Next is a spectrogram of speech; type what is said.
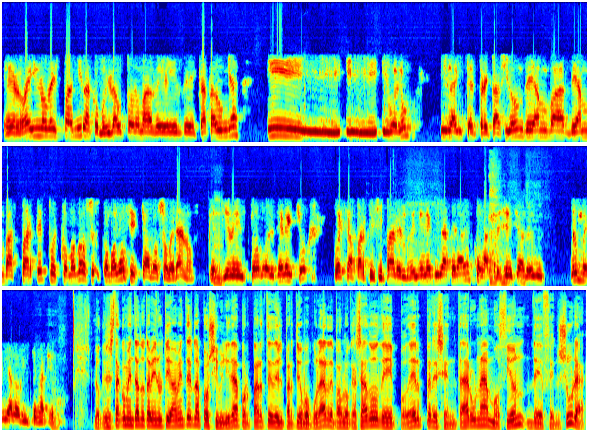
el Reino de España y la Comunidad Autónoma de, Cataluña y, y, bueno y la interpretación de ambas de ambas partes pues como dos como dos estados soberanos que mm. tienen todo el derecho pues a participar en reuniones bilaterales con la presencia de un un mediador internacional. Lo que se está comentando también últimamente es la posibilidad por parte del Partido Popular, de Pablo Casado, de poder presentar una moción de censura.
